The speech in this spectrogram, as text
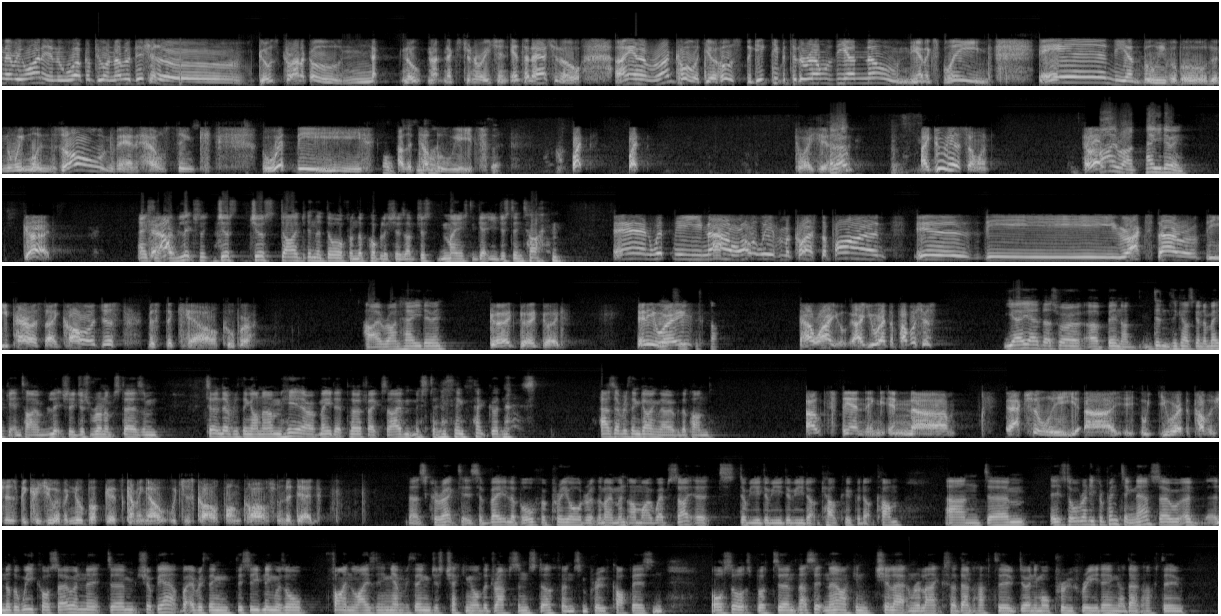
evening, everyone, and welcome to another edition of Ghost Chronicles. Ne- nope, not Next Generation International. I am Ron Kolek, your host, the gatekeeper to the realm of the unknown, the unexplained, and the unbelievable, the New England's own Van Helsing. With me oh, are the tumbleweeds. What? What? Do I hear? Hello? I do hear someone. Hello? Hi, Ron. How are you doing? Good. Excellent. I've literally just just dived in the door from the publishers. I've just managed to get you just in time. And with me now, all the way from across the pond, is the rock star of the parapsychologist, Mr. Cal Cooper. Hi, Ron. How are you doing? Good, good, good. Anyway, how are you? Are you at the publishers? Yeah, yeah, that's where I've been. I didn't think I was going to make it in time. I've literally just run upstairs and turned everything on. I'm here. I've made it perfect, so I haven't missed anything. Thank goodness. How's everything going though over the pond? Outstanding. In um, actually, uh, you were at the publishers because you have a new book that's coming out, which is called Phone Calls from the Dead. That's correct. It's available for pre-order at the moment on my website at www.calcooper.com, and um, it's all ready for printing now. So uh, another week or so, and it um, should be out. But everything this evening was all finalising everything, just checking all the drafts and stuff, and some proof copies and all sorts. But um, that's it now. I can chill out and relax. I don't have to do any more proofreading. I don't have to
